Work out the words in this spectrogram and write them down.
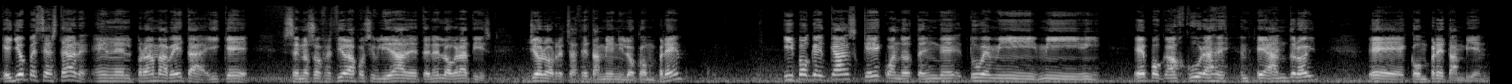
que yo pese a estar en el programa beta y que se nos ofreció la posibilidad de tenerlo gratis, yo lo rechacé también y lo compré. Y Pocket Cast, que cuando tuve mi, época oscura de, de Android, eh, compré también.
